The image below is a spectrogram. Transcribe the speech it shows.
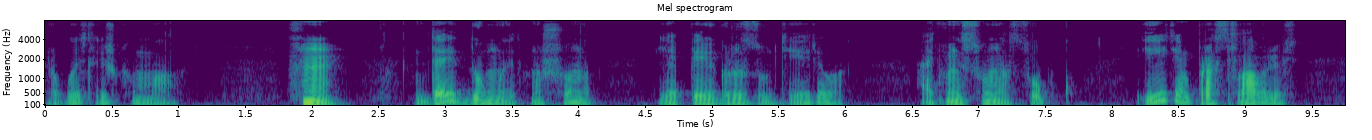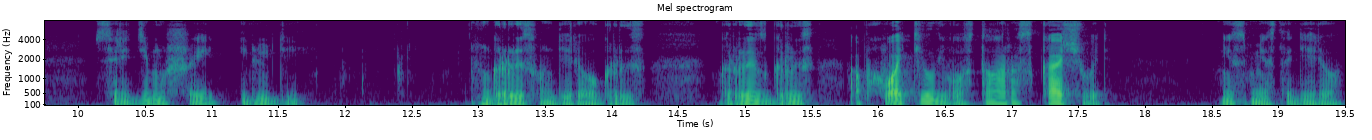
другой слишком мал. Хм, дай, думает мышонок, я перегрызу дерево, отнесу на сопку и этим прославлюсь среди мышей и людей. Грыз он дерево, грыз, грыз, грыз, обхватил его, стал раскачивать. Не с места дерева.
